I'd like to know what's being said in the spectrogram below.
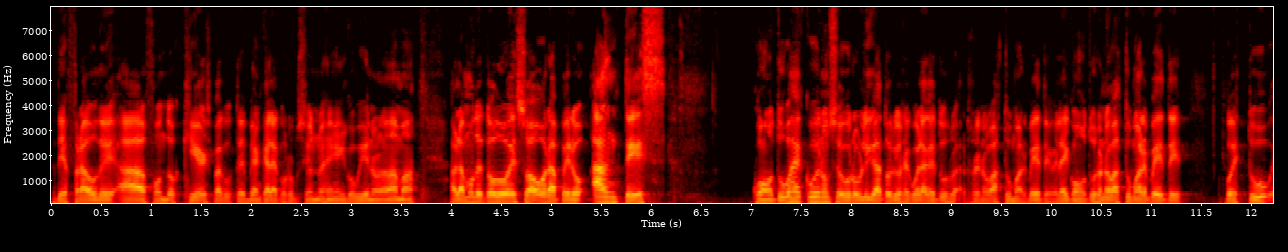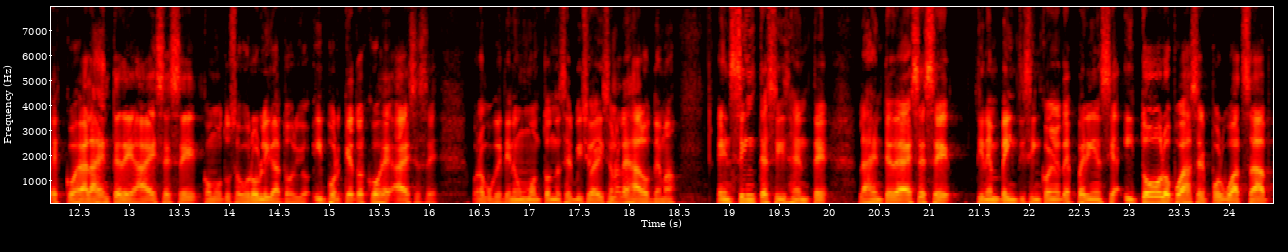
de fraude a fondos CARES, para que ustedes vean que la corrupción no es en el gobierno nada más. Hablamos de todo eso ahora, pero antes, cuando tú vas a escoger un seguro obligatorio, recuerda que tú renovas tu marbete, ¿verdad? Y cuando tú renovas tu marbete, pues tú escoges a la gente de ASC como tu seguro obligatorio. ¿Y por qué tú escoges ASC? Bueno, porque tienen un montón de servicios adicionales a los demás. En síntesis, gente, la gente de ASC tienen 25 años de experiencia y todo lo puedes hacer por WhatsApp.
